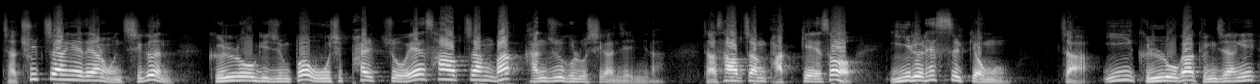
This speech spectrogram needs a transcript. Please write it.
자, 출장에 대한 원칙은 근로기준법 58조의 사업장 밖 간주 근로시간제입니다. 자, 사업장 밖에서 일을 했을 경우, 자, 이 근로가 굉장히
